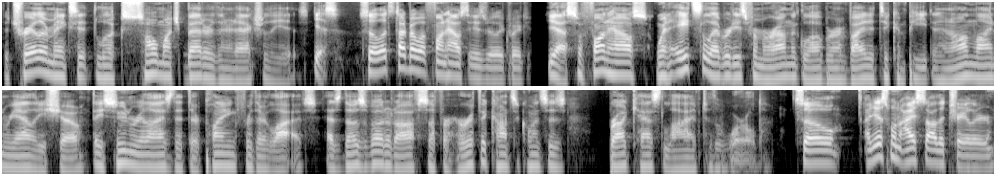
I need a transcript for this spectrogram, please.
the trailer makes it look so much better than it actually is. Yes. So let's talk about what Funhouse is really quick. Yeah, so Funhouse, when eight celebrities from around the globe are invited to compete in an online reality show, they soon realize that they're playing for their lives, as those voted off suffer horrific consequences broadcast live to the world. So I guess when I saw the trailer,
